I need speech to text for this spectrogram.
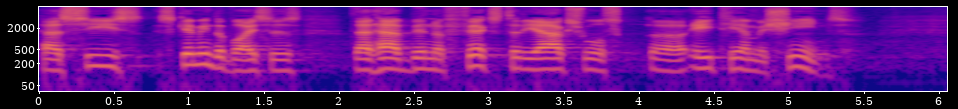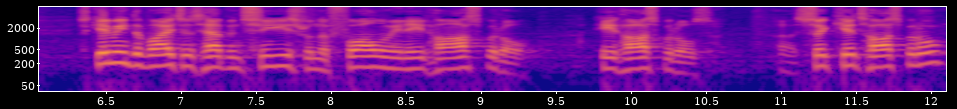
has seized skimming devices that have been affixed to the actual uh, ATM machines. Skimming devices have been seized from the following eight hospital, eight hospitals: uh, Sick Kids Hospital,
